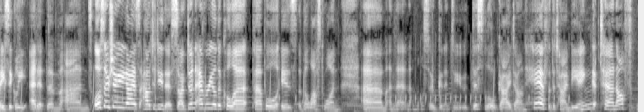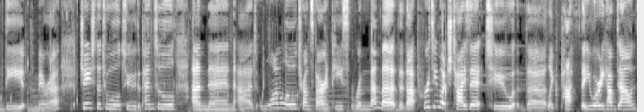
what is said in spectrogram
basically edit them and also show you guys how to do this. So I've done every other color. Purple is the last one. Um, and then I'm also gonna do this little guy down here for the time being. Turn off the mirror, change the tool to the pen tool, and then add one little transparent piece. Remember that that pretty much ties it to the like path that you already have down.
